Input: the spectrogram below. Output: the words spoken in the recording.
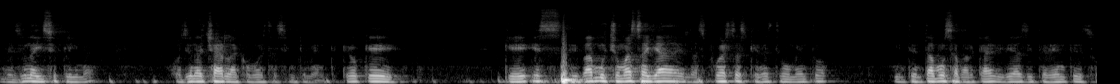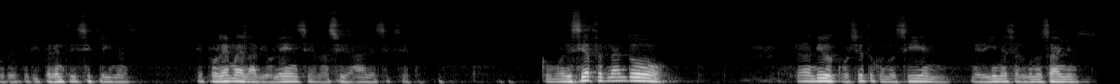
desde una disciplina o desde una charla como esta simplemente. Creo que, que es, va mucho más allá de las fuerzas que en este momento intentamos abarcar ideas diferentes o desde diferentes disciplinas. El problema de la violencia en las ciudades, etc. Como decía Fernando, gran amigo que por cierto conocí en Medellín hace algunos años,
